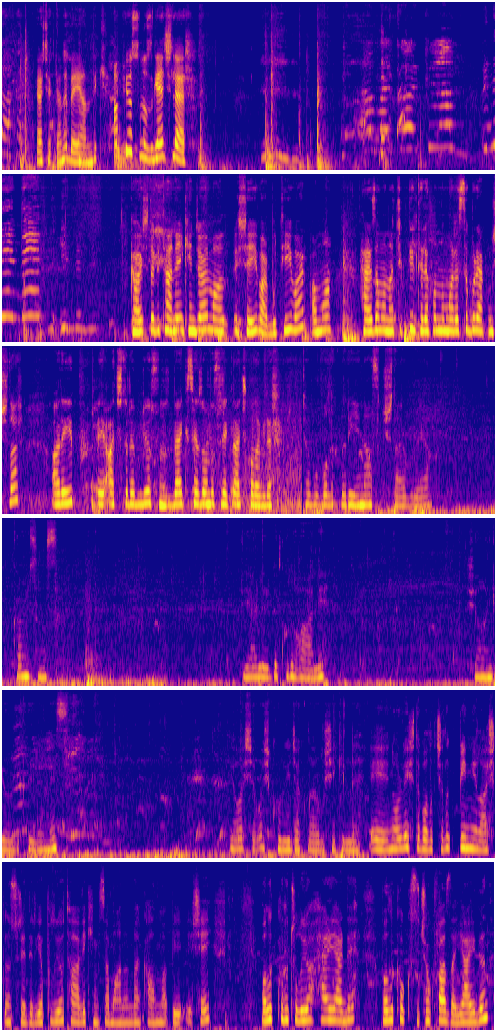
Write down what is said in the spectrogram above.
Gerçekten de beğendik. Ne yapıyorsunuz gençler? Karşıda bir tane ikinci el şeyi var, butiği var ama her zaman açık değil. Telefon numarası bırakmışlar. Arayıp e, açtırabiliyorsunuz. Belki sezonda sürekli açık olabilir. Bu balıkları yeni asmışlar buraya. Bakar mısınız? Diğerleri de kuru hali. Şu an gördükleriniz. Yavaş yavaş kuruyacaklar bu şekilde. Ee, Norveç'te balıkçılık bin yıl aşkın süredir yapılıyor. Ta Viking zamanından kalma bir şey. Balık kurutuluyor. Her yerde balık kokusu çok fazla yaygın.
